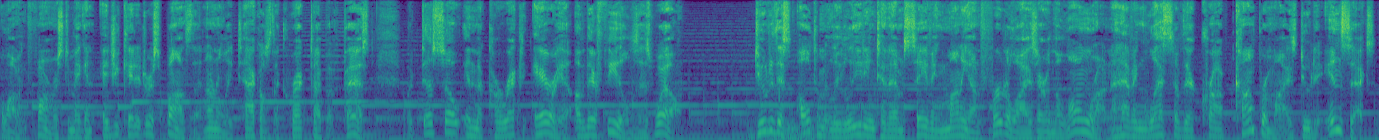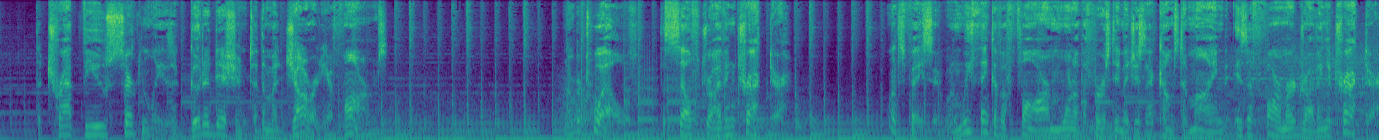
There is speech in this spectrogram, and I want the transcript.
allowing farmers to make an educated response that not only tackles the correct type of pest, but does so in the correct area of their fields as well. Due to this ultimately leading to them saving money on fertilizer in the long run and having less of their crop compromised due to insects, the TrapView certainly is a good addition to the majority of farms. Number 12. The Self Driving Tractor. Let's face it, when we think of a farm, one of the first images that comes to mind is a farmer driving a tractor.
